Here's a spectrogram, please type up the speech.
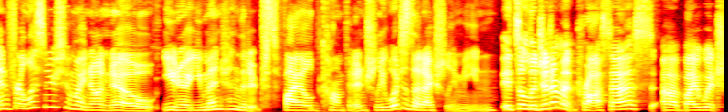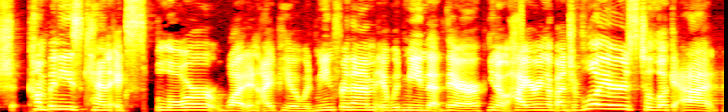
And for listeners who might not know, you know, you mentioned that it's filed confidentially. What does that actually mean? It's a legitimate process uh, by which companies can explore what an IPO would mean for them. It would mean that they're, you know, hiring a bunch of lawyers to look at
